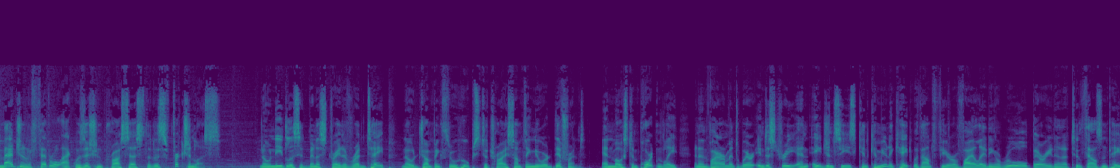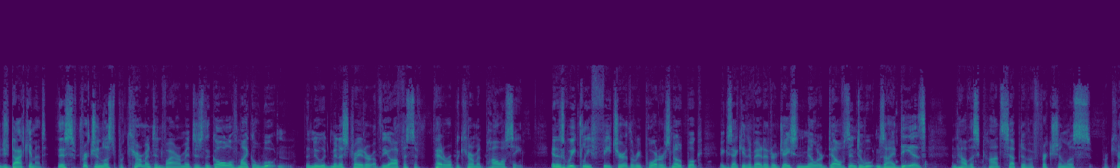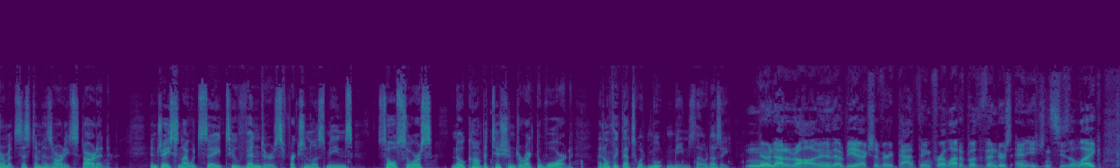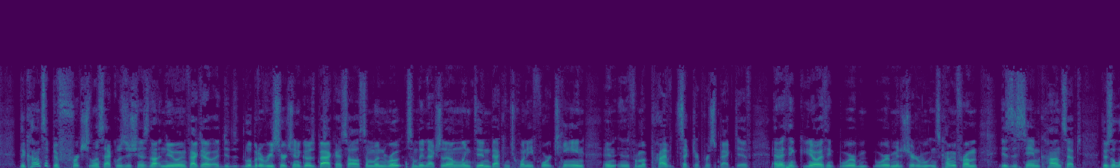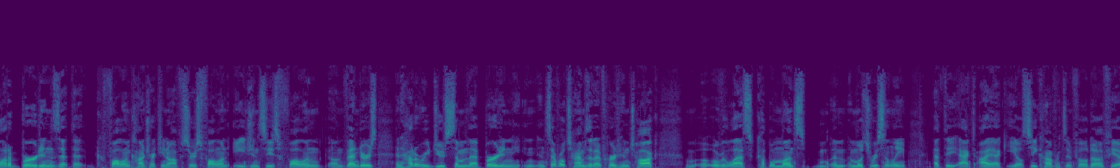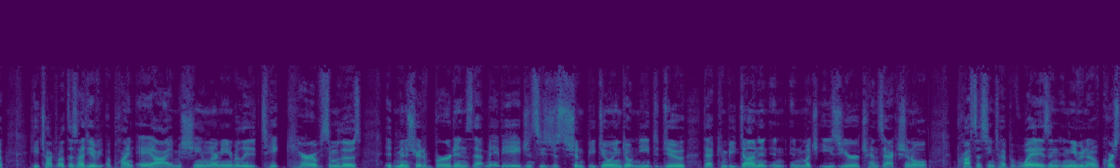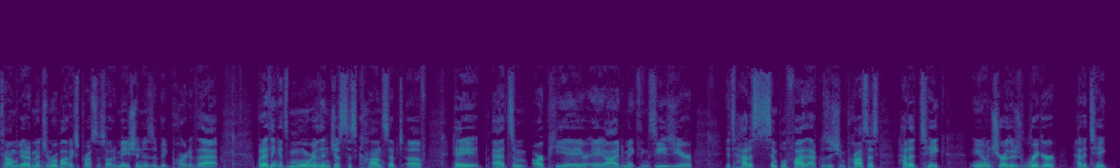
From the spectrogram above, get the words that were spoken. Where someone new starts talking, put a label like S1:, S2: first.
S1: Imagine a federal acquisition process that is frictionless. No needless administrative red tape, no jumping through hoops to try something new or different. And most importantly, an environment where industry and agencies can communicate without fear of violating a rule buried in a 2,000 page document. This frictionless procurement environment is the goal of Michael Wooten, the new administrator of the Office of Federal Procurement Policy. In his weekly feature, The Reporter's Notebook, executive editor Jason Miller delves into Wooten's ideas and how this concept of a frictionless procurement system has already started. And Jason, I would say to vendors, frictionless means sole source, no competition, direct award. I don't think that's what Wooten means, though, does he?
S2: No, not at all. And that would be actually a very bad thing for a lot of both vendors and agencies alike. The concept of frictionless acquisition is not new. In fact, I, I, did a little bit of research and it goes back. I saw someone wrote something actually on LinkedIn back in 2014 and, and from a private sector perspective. And I think, you know, I think where, where Administrator Wooten's coming from is the same concept. There's a lot of burdens that, that fall on contracting officers, fall on agencies, fall on, on vendors, and how to reduce some of that burden. And, and several times that I've heard him talk uh, over the last couple months, and most recently at the ACT IAC ELC conference in Philadelphia, he talked about this idea of applying AI, machine learning, really to take care of some of those administrative burdens that maybe agencies just shouldn't be doing, don't need to do, that can be done in, in, in much easier transactional processing type of ways. And, and even, of course, Tom, we got to mention robotics process automation is a big part of that. But I think it's more than just this concept of, hey, add some RPA or AI to make things easier. It's how to simplify the acquisition process, how to take, you know, ensure there's rigor, how to take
